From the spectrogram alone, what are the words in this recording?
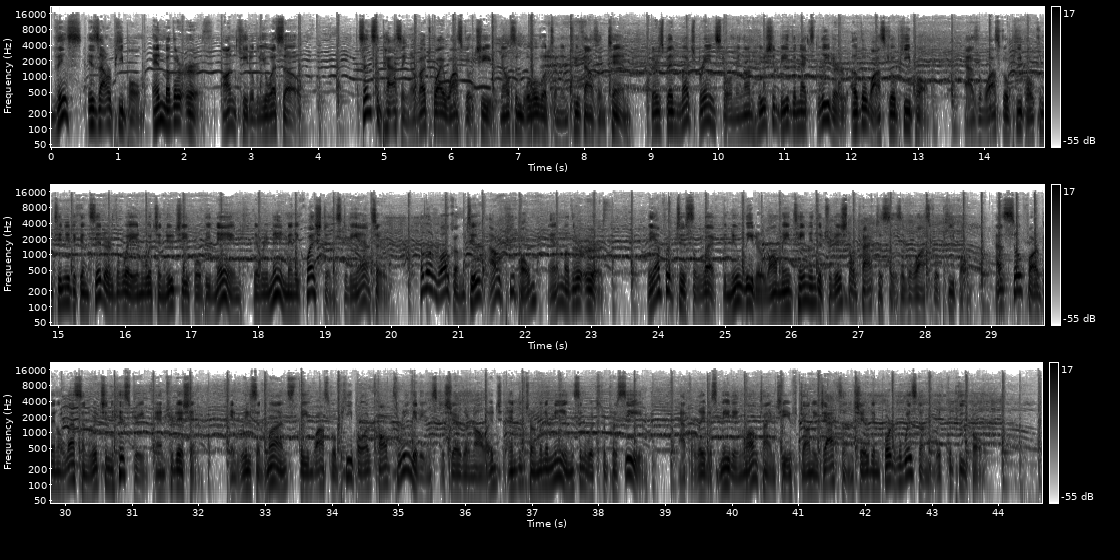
This is Our People and Mother Earth on KWSO. Since the passing of Otway Wasco Chief Nelson Wallulatum in 2010, there's been much brainstorming on who should be the next leader of the Wasco people. As the Wasco people continue to consider the way in which a new chief will be named, there remain many questions to be answered. Hello and welcome to Our People and Mother Earth. The effort to select a new leader while maintaining the traditional practices of the Wasco people has so far been a lesson rich in history and tradition. In recent months, the Wasco people have called three meetings to share their knowledge and determine a means in which to proceed. At the latest meeting, longtime Chief Johnny Jackson shared important wisdom with the people.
